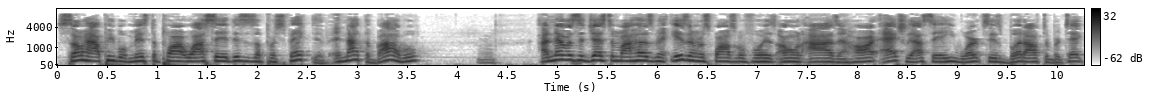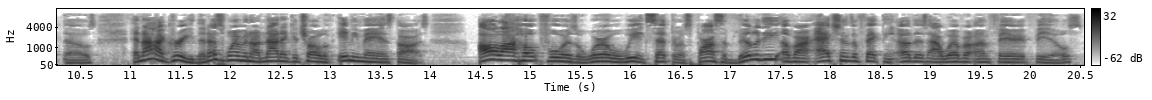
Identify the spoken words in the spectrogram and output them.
Somehow people missed the part where I said this is a perspective and not the Bible. I never suggested my husband isn't responsible for his own eyes and heart. Actually, I said he works his butt off to protect those. And I agree that us women are not in control of any man's thoughts. All I hope for is a world where we accept the responsibility of our actions affecting others, however unfair it feels.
